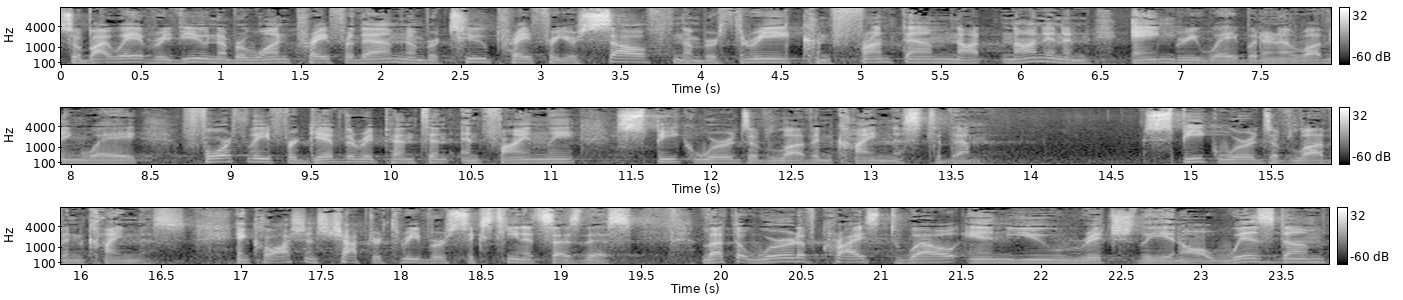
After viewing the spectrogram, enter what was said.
So, by way of review, number one, pray for them. Number two, pray for yourself. Number three, confront them, not, not in an angry way, but in a loving way. Fourthly, forgive the repentant. And finally, speak words of love and kindness to them. Speak words of love and kindness. In Colossians chapter 3 verse 16 it says this, "Let the word of Christ dwell in you richly in all wisdom,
